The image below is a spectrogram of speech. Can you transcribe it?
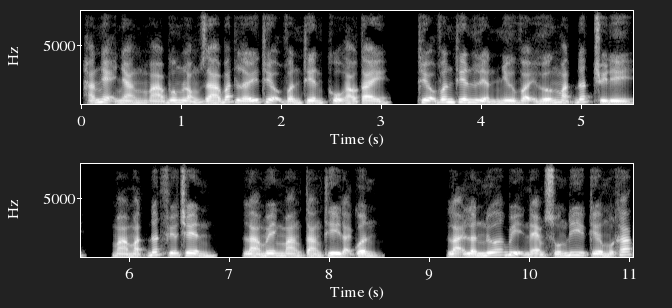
hắn nhẹ nhàng mà buông lỏng ra bắt lấy Thiệu Vân Thiên cổ áo tay, Thiệu Vân Thiên liền như vậy hướng mặt đất truy đi, mà mặt đất phía trên, là mênh mang tang thi đại quân. Lại lần nữa bị ném xuống đi kia một khắc,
